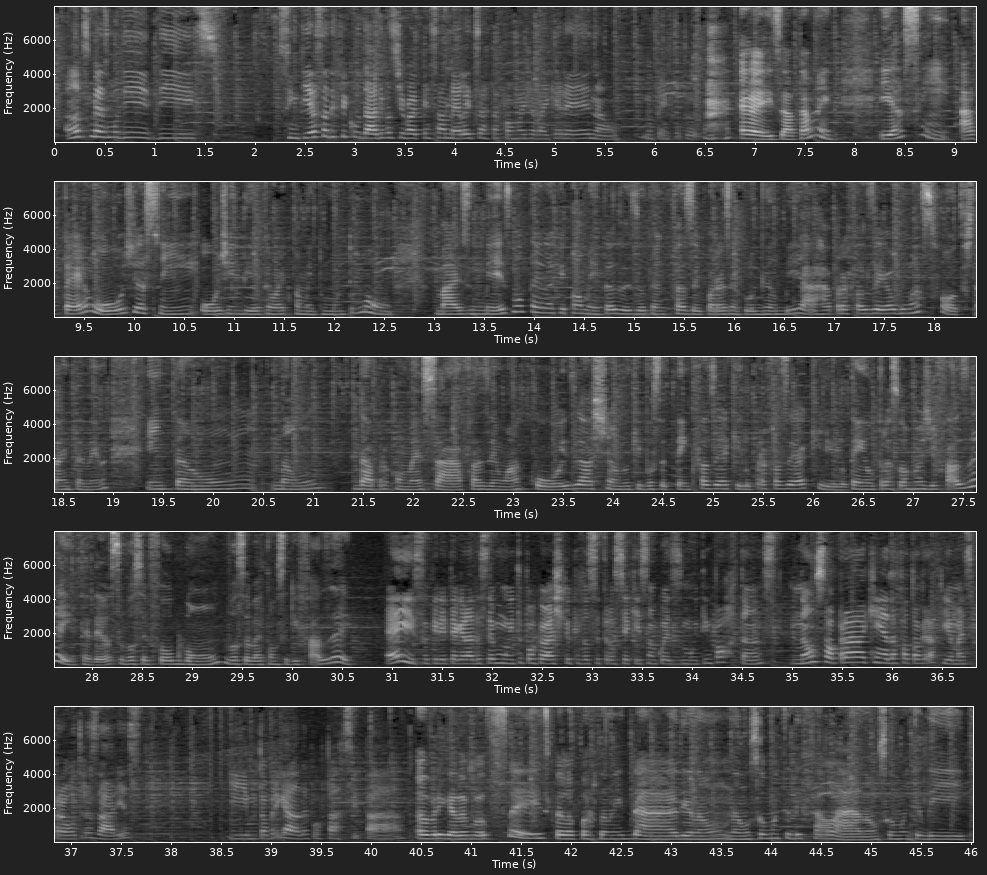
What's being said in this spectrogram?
antes mesmo de, de sentir essa dificuldade, você já vai pensar nela e de certa forma já vai querer, não, não tem futuro. É, exatamente. E assim, até hoje, assim, hoje em dia eu tenho um equipamento muito bom. Mas mesmo tendo equipamento, às vezes eu tenho que fazer, por exemplo, gambiarra para fazer algumas fotos, tá entendendo? Então, não dá para começar a fazer uma coisa achando que você tem que fazer aquilo para fazer aquilo. Tem outras formas de fazer, entendeu? Se você for bom, você vai conseguir fazer. É isso, eu queria te agradecer muito porque eu acho que o que você trouxe aqui são coisas muito importantes, não só para quem é da fotografia, mas para outras áreas. E muito obrigada por participar. Obrigada a vocês pela oportunidade. Eu não, não sou muito de falar, não sou muito de,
